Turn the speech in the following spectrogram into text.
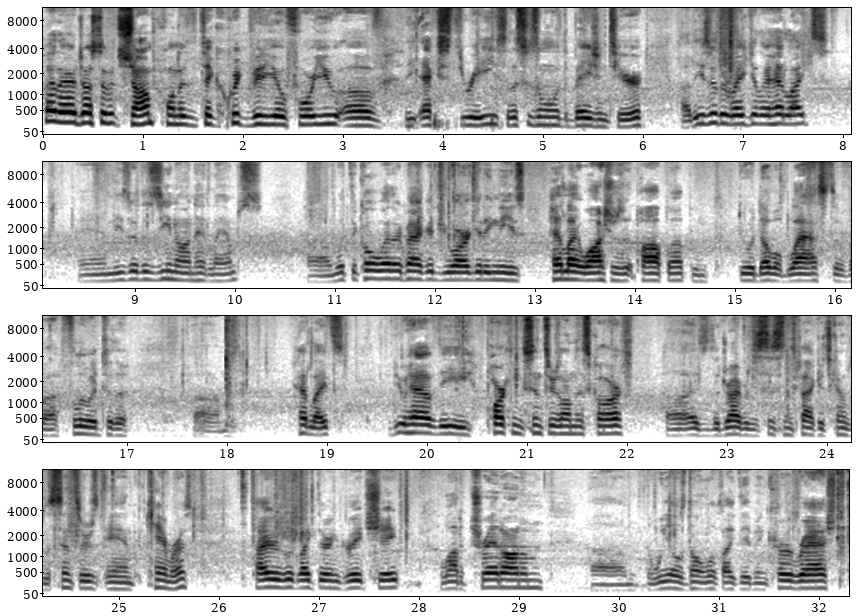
Hi there, Justin at Schomp. Wanted to take a quick video for you of the X3. So this is the one with the beige interior. Uh, these are the regular headlights, and these are the xenon headlamps. Um, with the cold weather package, you are getting these headlight washers that pop up and do a double blast of uh, fluid to the um, headlights. You do have the parking sensors on this car, uh, as the driver's assistance package comes with sensors and cameras. The tires look like they're in great shape. A lot of tread on them. Um, the wheels don't look like they've been curb rashed.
